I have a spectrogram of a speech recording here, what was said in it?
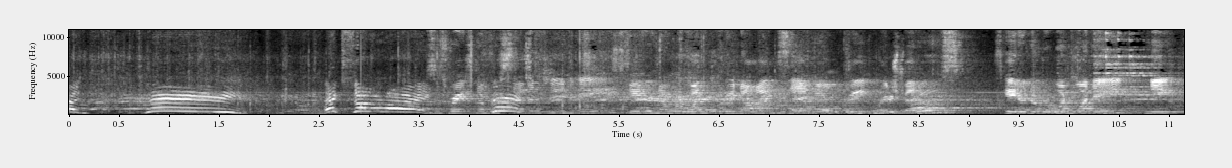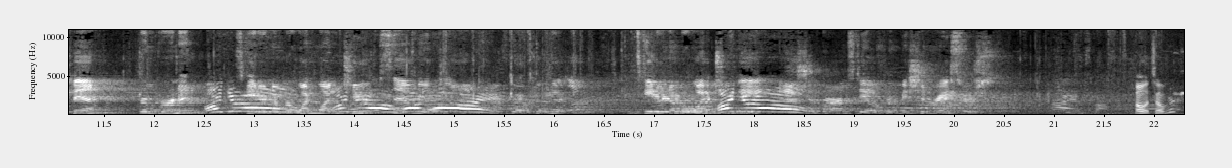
One, Lead! Accelerate! This is race number 17A, skater number 139, Samuel Green, Ridge Meadows. Skater number 118, Nate Ben from Vernon. Skater number 112, on Samuel John from Port Coquitlam. And skater number 128, on Asher Barnsdale from Mission Racers. Oh, it's over?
